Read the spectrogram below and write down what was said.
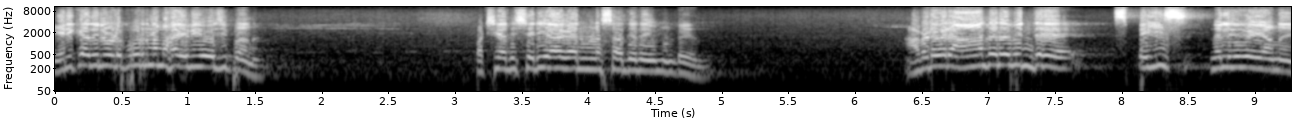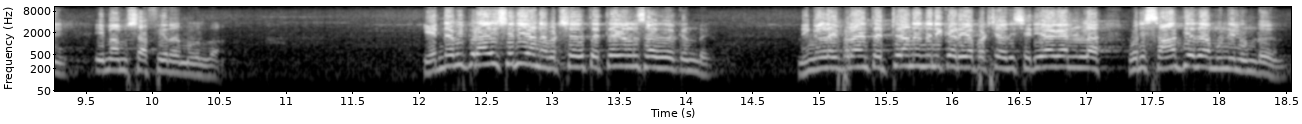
എനിക്കതിനോട് പൂർണമായ വിയോജിപ്പാണ്. പക്ഷെ അത് ശരിയാകാനുള്ള സാധ്യതയുമുണ്ട് എന്ന്. അവിടെ ഒരു ആദരവിന്റെ സ്പേസ് നൽകുകയാണ് ഇമാം ഷഫീർ റഹ്മുള്ള എന്റെ അഭിപ്രായം ശരിയാണ് പക്ഷെ അത് തെറ്റാകാനുള്ള സാധ്യതയൊക്കെ ഉണ്ട്. നിങ്ങളുടെ അഭിപ്രായം തെറ്റാണെന്ന് എനിക്കറിയാം പക്ഷെ അത് ശരിയാകാനുള്ള ഒരു സാധ്യത മുന്നിലുണ്ട്.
